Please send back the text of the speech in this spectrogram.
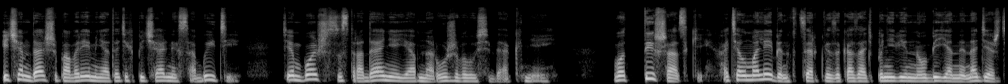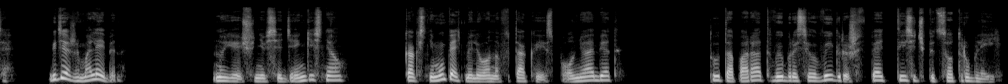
И чем дальше по времени от этих печальных событий, тем больше сострадания я обнаруживал у себя к ней. Вот ты, Шацкий, хотел молебен в церкви заказать по невинно убиенной Надежде. Где же молебен? Но я еще не все деньги снял. Как сниму 5 миллионов, так и исполню обед. Тут аппарат выбросил выигрыш в 5500 рублей.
